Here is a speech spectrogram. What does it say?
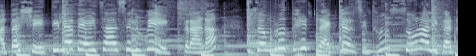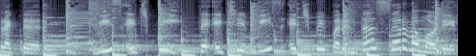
आता शेतीला द्यायचा असेल वेग तर समृद्धी ट्रॅक्टर्स इथून सोनालिका ट्रॅक्टर. वीस एच पी ते एकशे वीस एच पी पर्यंत सर्व मॉडेल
